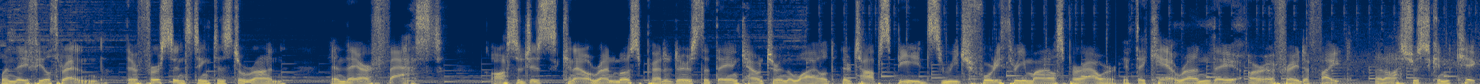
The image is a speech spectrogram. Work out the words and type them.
when they feel threatened. Their first instinct is to run, and they are fast. Ostriches can outrun most predators that they encounter in the wild. Their top speeds reach 43 miles per hour. If they can't run, they aren't afraid to fight. An ostrich can kick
